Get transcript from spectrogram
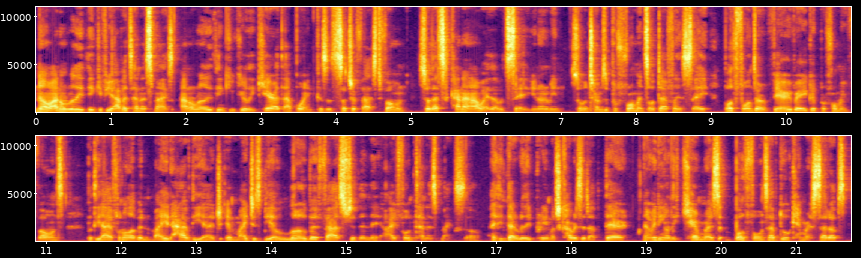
No, I don't really think if you have a XS Max, I don't really think you really care at that point because it's such a fast phone. So that's kind of how I would say, you know what I mean? So in terms of performance, I'll definitely say both phones are very, very good performing phones but the iPhone 11 might have the edge. It might just be a little bit faster than the iPhone XS Max. So I think that really pretty much covers it up there. Now hitting on the cameras, both phones have dual camera setups.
